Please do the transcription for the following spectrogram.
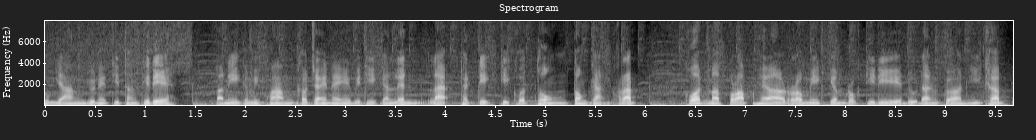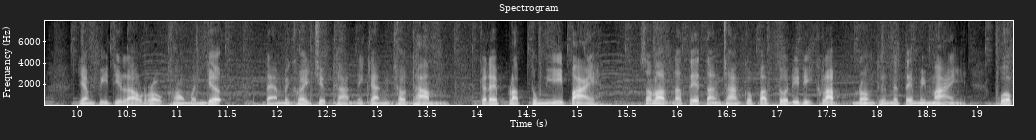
ทุกอย่างอยู่ในทิศทางที่ดี ตอนนี้ก็มีความเข้าใจในวิธีการเล่น และแทคติกที่โค้ชธงต้องการครับ โค้ชมาปรับให้เรามีเกมรุกที่ดีดุดันกว่านี้ครับ อย่างปีที่แล้วเราคลองมันเยอะ แต่ไม่ค่อยเฉียบขาดในการเข้าทำก็ได้ปรับตรงนี้ไปสำหรับนักเตะต่างชาติก็ปรับตัวได้ดีครับรวมถึงนักเตะใหม่ๆพวก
